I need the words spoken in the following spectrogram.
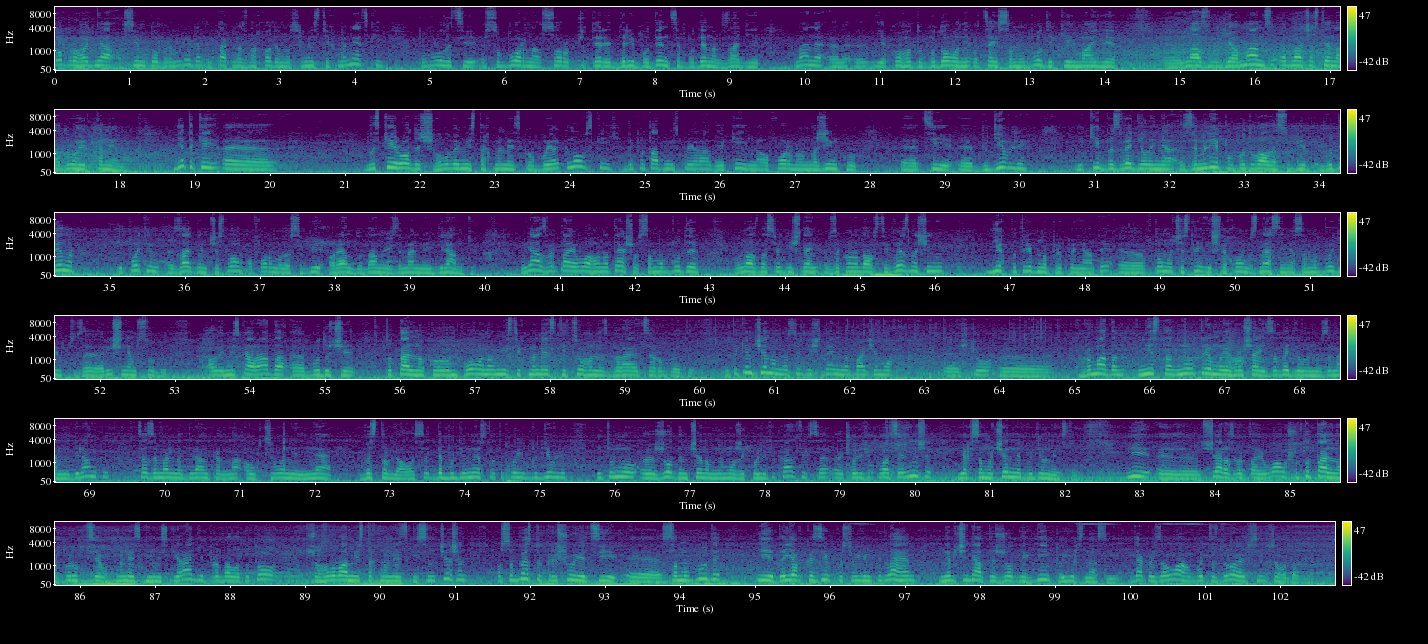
Доброго дня всім добрим людям. І так ми знаходимося в місті Хмельницький по вулиці Соборна, 44 дріб 1. Це будинок ззаді мене, е, е, якого добудований оцей самобуд, який має е, назву Діамант, одна частина, а другий тканина. Є такий е, близький родич голови міста Хмельницького Боякновський, депутат міської ради, який на- оформив на жінку ці е, будівлі, які без виділення землі побудували собі будинок і потім е, заднім числом оформили собі оренду даної земельної ділянки. Ну, я звертаю увагу на те, що самобуди у нас на сьогоднішній день в законодавстві визначені. Їх потрібно припиняти, е, в тому числі і шляхом знесення самобудів за рішенням суду. Але міська рада, е, будучи тотально корумпована в місті Хмельницький, цього не збирається робити. І таким чином на сьогоднішній день ми бачимо, е, що е, громада міста не отримує грошей за виділену земельну ділянку. Ця земельна ділянка на аукціоні не виставлялася для будівництва такої будівлі, і тому е, жодним чином не може кваліфікуватися інше як самочинне будівництво. І е, ще раз звертаю увагу, що тотальна корупція в Хмельницькій міській раді привела до того, що голова міста Хмельницький Семчишин особисто кришує ці е, самобуди і дає вказівку своїм підлеглим не вчиняти жодних дій по їх знесенню. Дякую за увагу, будьте здорові, всім всього доброго.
